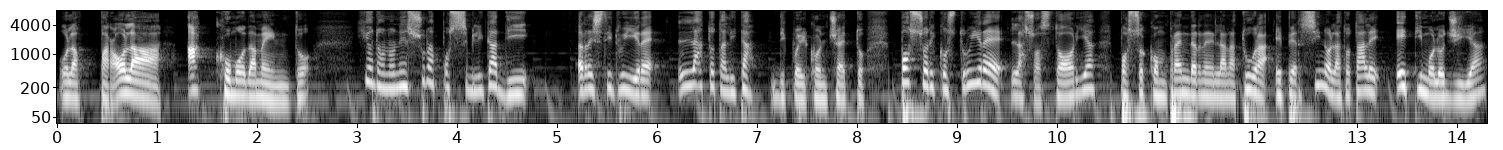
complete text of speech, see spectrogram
o la parola accomodamento, io non ho nessuna possibilità di restituire la totalità di quel concetto. Posso ricostruire la sua storia, posso comprenderne la natura e persino la totale etimologia,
